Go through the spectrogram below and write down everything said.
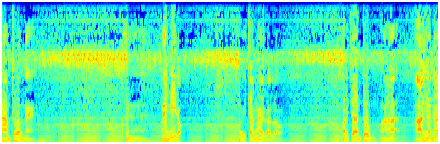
น้ำท่วมเนี่ยไม่มีหรอกเฮ้ยทำไงล่ะเรา อาจารย์ตุ้มหาหาเงินนา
